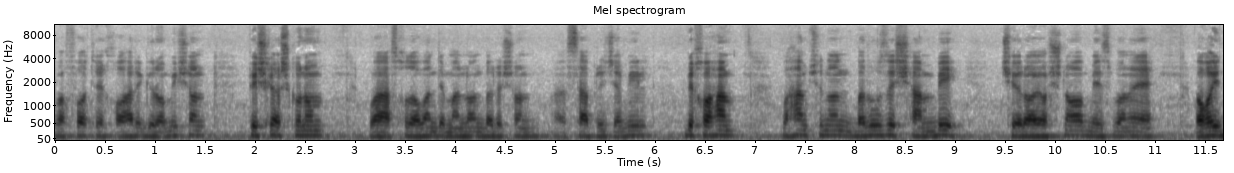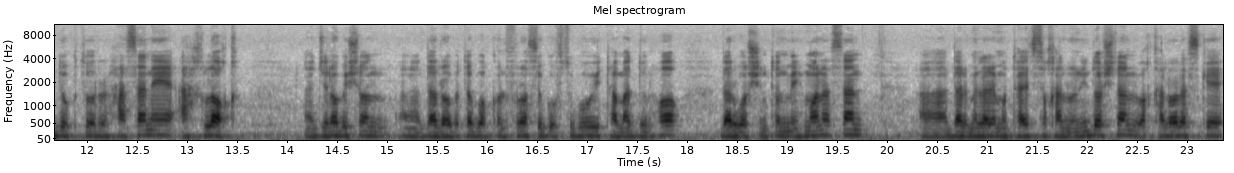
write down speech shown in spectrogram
وفات خواهر گرامیشان پیشکش کنم و از خداوند منان برشان صبر جمیل بخواهم. و همچنان به روز شنبه چرای آشنا میزبان آقای دکتر حسن اخلاق جنابشان در رابطه با کنفرانس گفتگوی تمدن ها در واشنگتن مهمان هستند. در ملل متحد سخنرانی داشتن و قرار است که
